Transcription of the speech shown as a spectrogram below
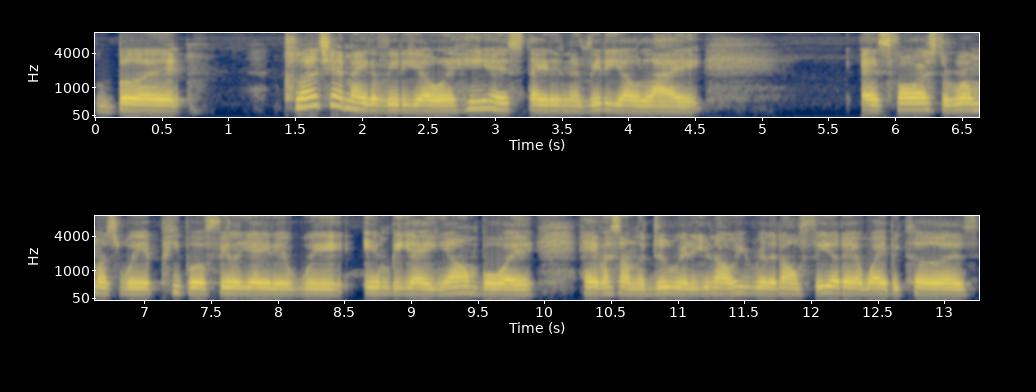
but Clutch had made a video and he had stated in the video like as far as the rumors with people affiliated with NBA YoungBoy having something to do with it, you know, he really don't feel that way because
